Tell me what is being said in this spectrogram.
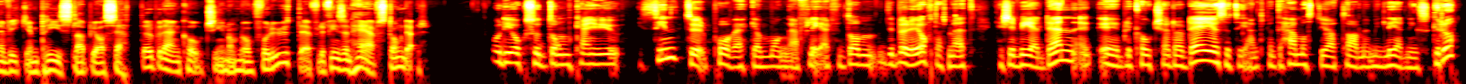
med vilken prislapp jag sätter på den coachingen om de får ut det, för det finns en hävstång där. Och det är också, de kan ju i sin tur påverka många fler, för de, det börjar ju oftast med att kanske vdn eh, blir coachad av dig och så tycker jag inte, men det här måste jag ta med min ledningsgrupp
